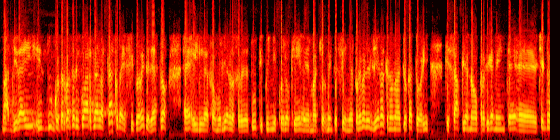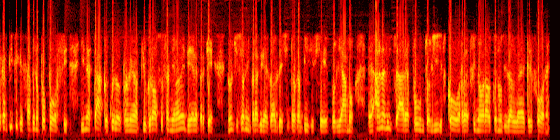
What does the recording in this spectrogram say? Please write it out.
Ma direi dunque per quanto riguarda l'attacco, beh, sicuramente destro è il fromboliere, lo sapete tutti, quindi è quello che eh, maggiormente segna. Il problema del Genoa è che non ha giocatori che sappiano praticamente eh, centrocampisti che sappiano proporsi in attacco, e quello è il problema più grosso se andiamo a vedere perché non ci sono in pratica gol dei centrocampisti se vogliamo eh, analizzare appunto gli score finora ottenuti dal Grifone.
